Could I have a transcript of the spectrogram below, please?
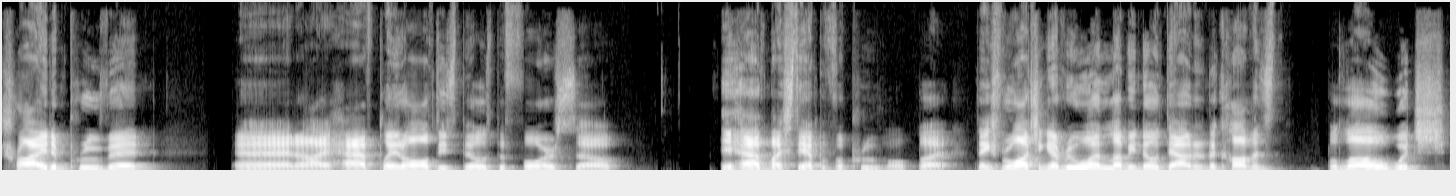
tried and proven. And I have played all of these builds before, so they have my stamp of approval. But thanks for watching, everyone. Let me know down in the comments below which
